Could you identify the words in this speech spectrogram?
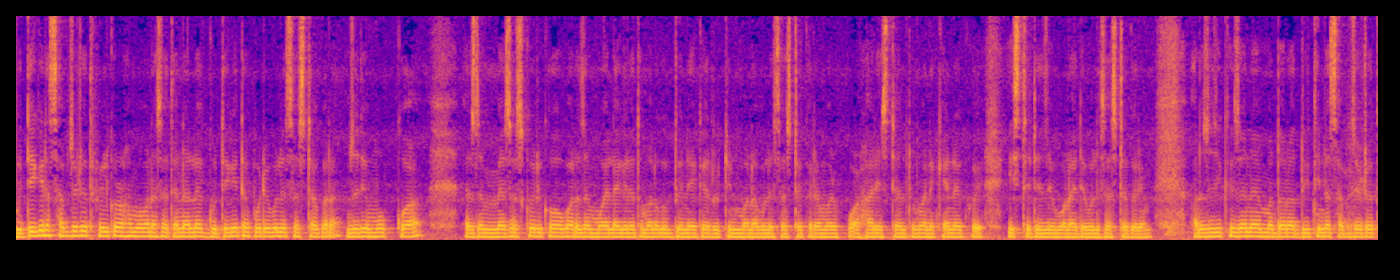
গোটেইকেইটা ছাবজেক্টত ফেইল কৰাৰ সম্ভাৱনা আছে, তেনেহ'লে গোটেইকেইটা পঢ়িবলৈ চেষ্টা কৰা। যদি মোক কোৱা, এজন মেছেজ কৰি ক'ব পাৰা যে মই লাগিলে তোমালোকক ধুনীয়াকৈ ৰুটিন বনাবলৈ চেষ্টা কৰিম আৰু পঢ়াৰ ষ্টাইলটো মানে কেনেকৈ ষ্ট্ৰেটেজি বনাই দিবলৈ চেষ্টা কৰিম। আৰু যদি কিজনে ধৰা দুই তিনিটা ছাবজেক্টত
